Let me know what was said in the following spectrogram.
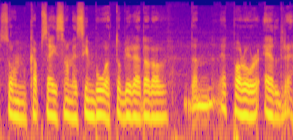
som kapsejsar med sin båt och blir räddad av den ett par år äldre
